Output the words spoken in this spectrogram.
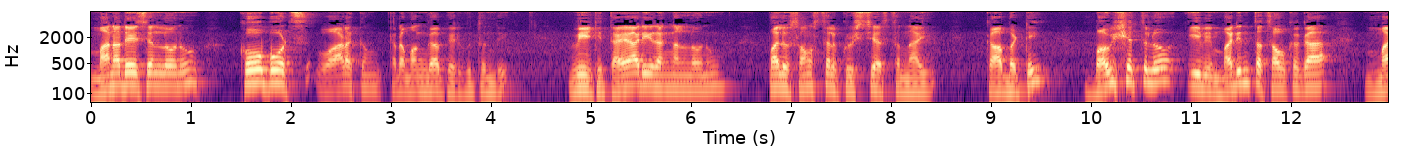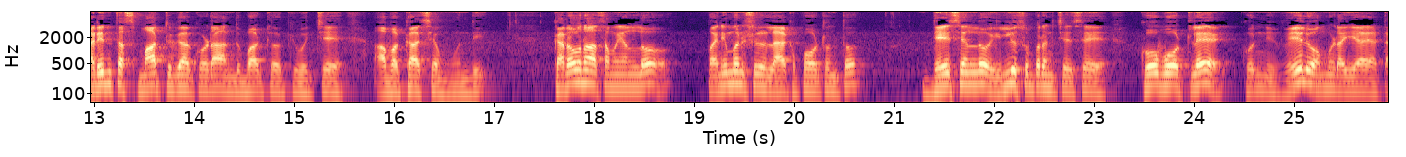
మన దేశంలోనూ కోబోట్స్ వాడకం క్రమంగా పెరుగుతుంది. వీటి తయారీ రంగంలోనూ పలు సంస్థలు కృషి చేస్తున్నాయి. కాబట్టి భవిష్యత్తులో ఇవి మరింత చౌకగా మరింత స్మార్ట్గా కూడా అందుబాటులోకి వచ్చే అవకాశం ఉంది. కరోనా సమయంలో పని మనుషులు లేకపోవడంతో దేశంలో ఇల్లు శుభ్రం చేసే కోబోట్లే కొన్ని వేలు అమ్ముడయ్యాయట.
